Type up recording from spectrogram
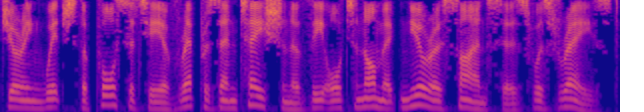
during which the paucity of representation of the autonomic neurosciences was raised.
